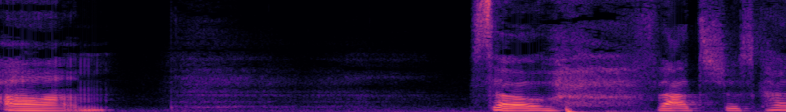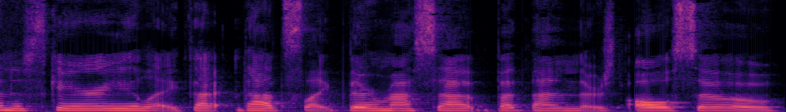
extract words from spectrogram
Um so that's just kind of scary. Like that that's like their mess up, but then there's also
